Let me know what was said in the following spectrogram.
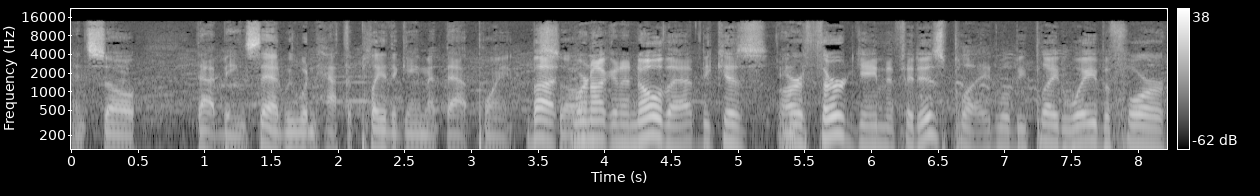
And so, that being said, we wouldn't have to play the game at that point. But So- we're not going to know that because our third game, if it is played, will be played way before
